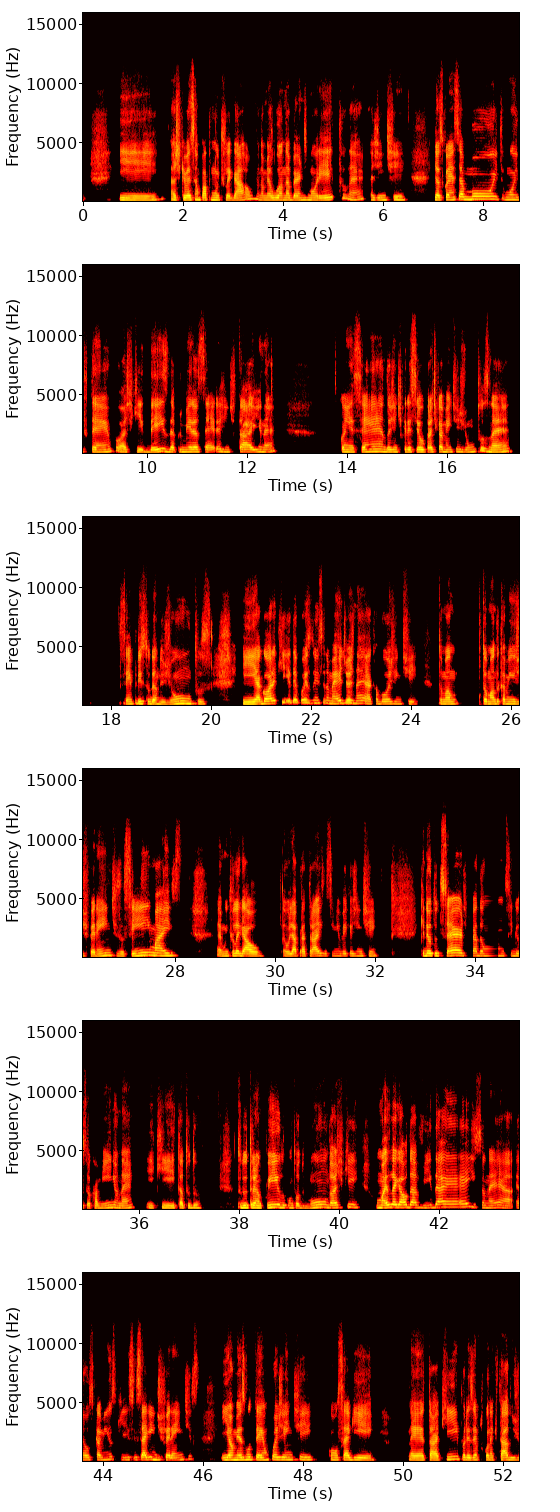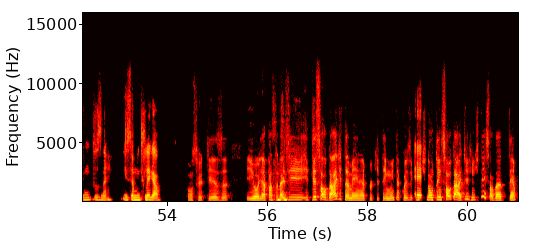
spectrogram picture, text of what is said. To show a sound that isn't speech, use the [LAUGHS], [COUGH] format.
E acho que vai ser um papo muito legal. Meu nome é Luana Bernes Moreto, né? A gente já se conhece há muito, muito tempo. Acho que desde a primeira série a gente está aí, né? Conhecendo, a gente cresceu praticamente juntos, né? Sempre estudando juntos. E agora que depois do ensino médio, né, acabou a gente tomando, tomando caminhos diferentes, assim, mas é muito legal olhar para trás, assim, e ver que a gente que deu tudo certo, que cada um seguiu o seu caminho, né? e que tá tudo tudo tranquilo com todo mundo. Acho que o mais legal da vida é, é isso, né? É os caminhos que se seguem diferentes e ao mesmo tempo a gente consegue estar é, tá aqui, por exemplo, conectados juntos, né? Isso é muito legal. Com certeza. E olhar para trás e, e, ter saudade também, né? Porque tem muita coisa que é. a gente não tem saudade. A gente tem saudade do tempo.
